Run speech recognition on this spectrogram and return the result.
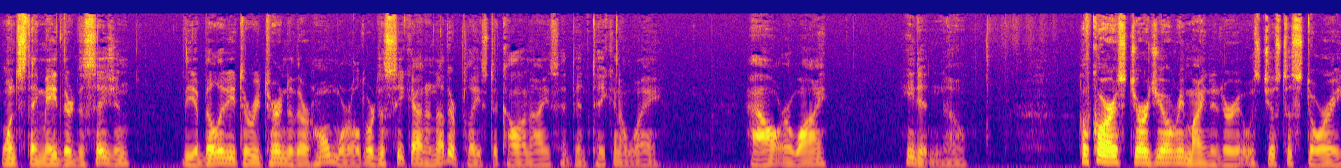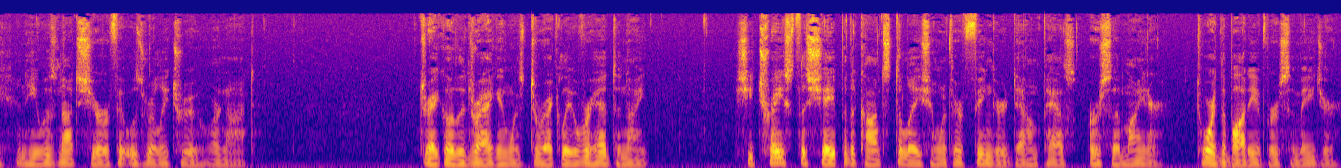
Once they made their decision, the ability to return to their home world or to seek out another place to colonize had been taken away. How or why? He didn't know. Of course, Giorgio reminded her it was just a story, and he was not sure if it was really true or not. Draco the dragon was directly overhead tonight. She traced the shape of the constellation with her finger down past Ursa Minor, toward the body of Ursa Major.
